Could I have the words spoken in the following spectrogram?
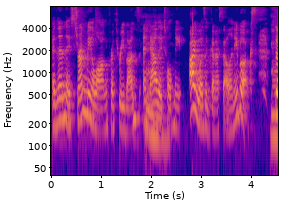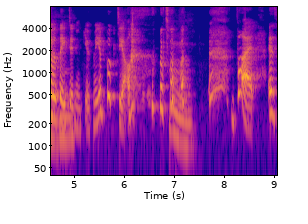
and then they strung me along for three months, and mm. now they hmm. told me I wasn't going to sell any books. So mm. they hmm. didn't give me a book deal. mm. but as,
